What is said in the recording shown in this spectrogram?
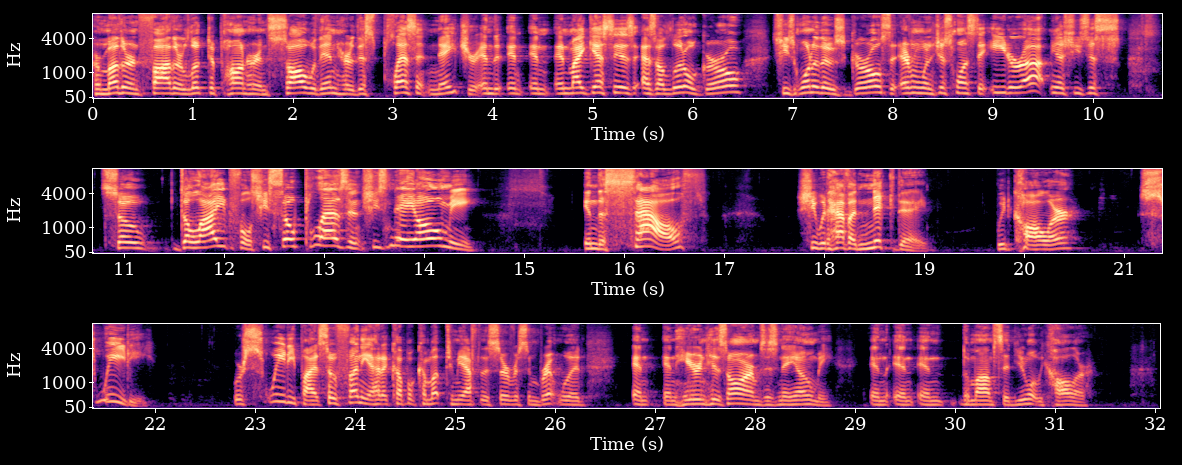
her mother and father looked upon her and saw within her this pleasant nature. And, and, and, and my guess is, as a little girl, she's one of those girls that everyone just wants to eat her up. You know, she's just so delightful. She's so pleasant. She's Naomi. In the South, she would have a nickname. We'd call her Sweetie or Sweetie Pie. It's so funny. I had a couple come up to me after the service in Brentwood, and, and here in his arms is Naomi. And, and, and the mom said, You know what we call her?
